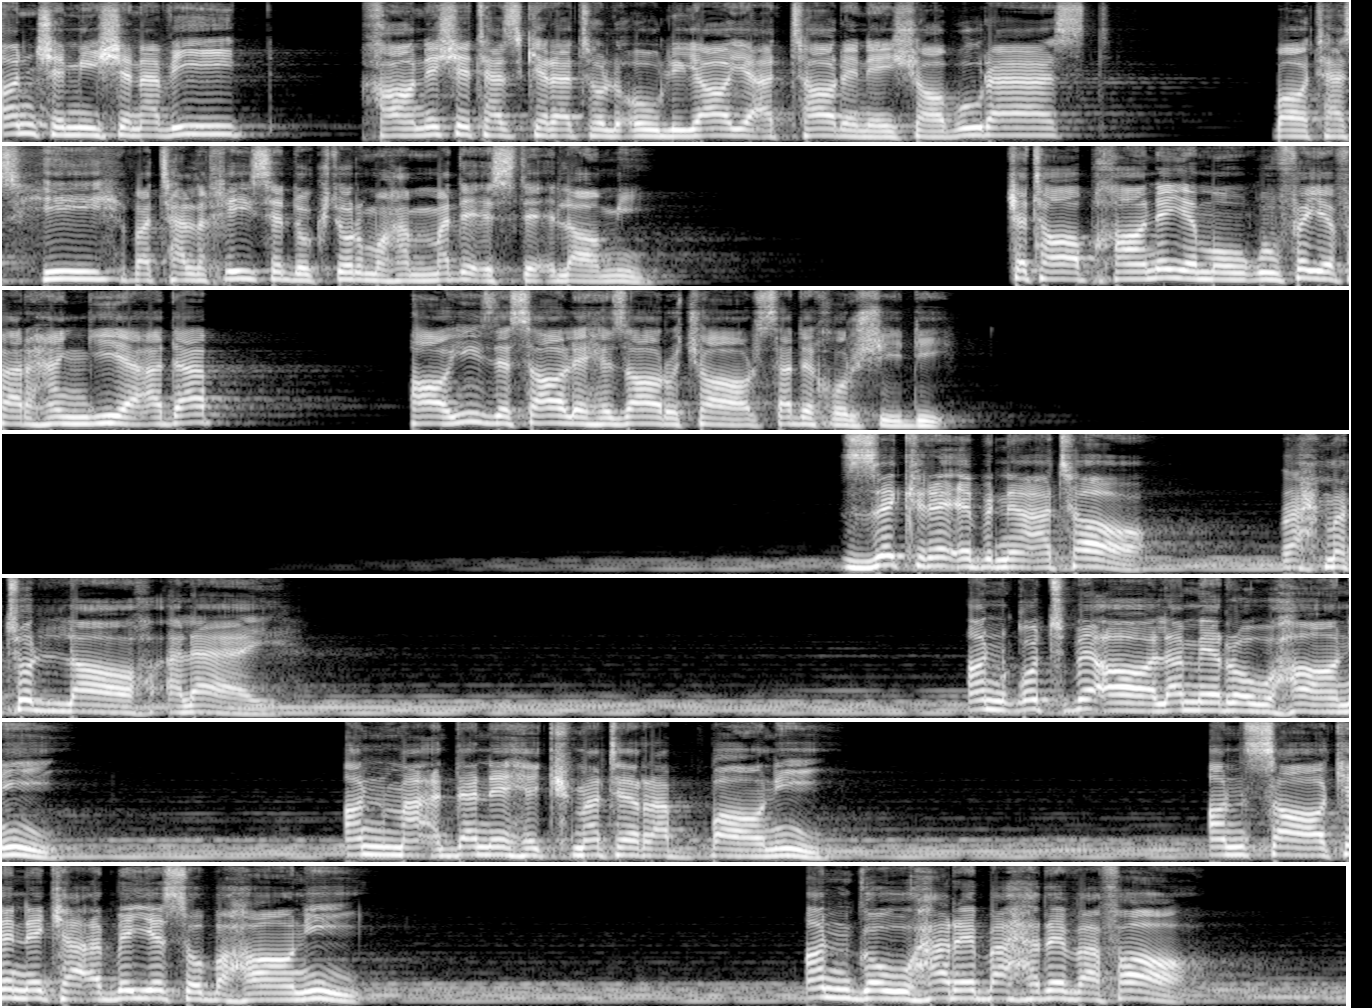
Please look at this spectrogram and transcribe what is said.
آنچه میشنوید خانش تذکرت الاولیای اتار نیشابور است با تصحیح و تلخیص دکتر محمد استعلامی. کتابخانه موقوفه فرهنگی ادب پاییز سال 1400 خورشیدی. ذکر ابن عطا رحمت الله علیه. آن قطب عالم روحانی آن معدن حکمت ربانی آن ساکن کعبه سبحانی آن گوهر بحر وفا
